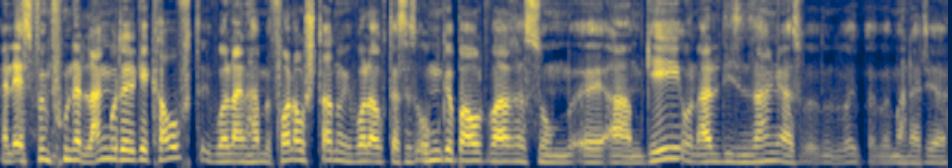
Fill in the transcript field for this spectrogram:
ein S500 Langmodell gekauft. Ich wollte einen haben mit Vollausstattung. Ich wollte auch, dass es umgebaut war zum äh, AMG und all diesen Sachen. Also, man hat ja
